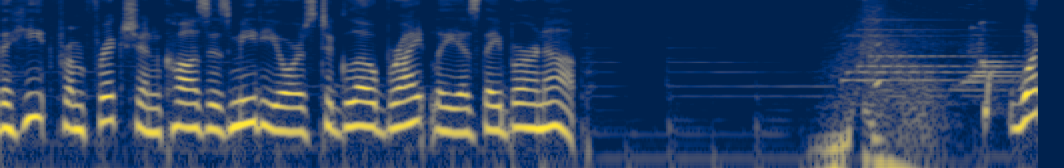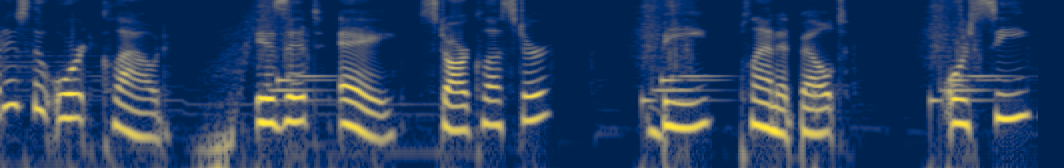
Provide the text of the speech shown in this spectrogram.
The heat from friction causes meteors to glow brightly as they burn up. What is the Oort cloud? Is it A. Star cluster, B. Planet belt, or C.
